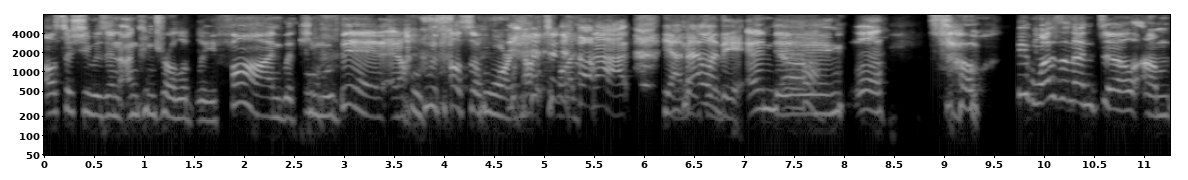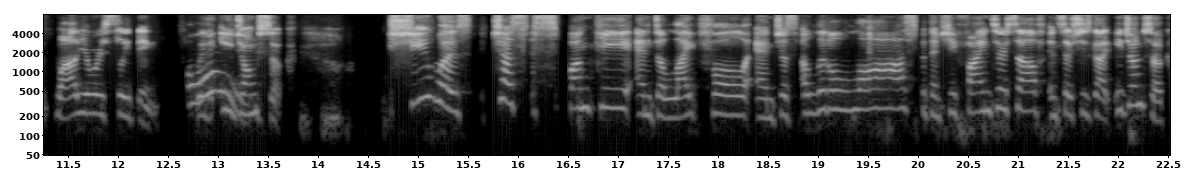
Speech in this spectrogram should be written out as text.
also she was in Uncontrollably Fond with Kim Woo Bin, and I was also warned not to watch that. Yeah, that was the ending. Ugh. So it wasn't until um while you were sleeping with Oh. Lee Jong Suk. She was just spunky and delightful and just a little lost, but then she finds herself. And so she's got Lee Jong Suk.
